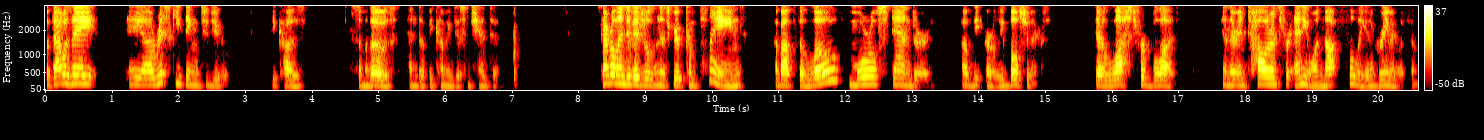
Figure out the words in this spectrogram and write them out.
But that was a, a, a risky thing to do because some of those ended up becoming disenchanted. Several individuals in this group complained about the low moral standard of the early Bolsheviks, their lust for blood, and their intolerance for anyone not fully in agreement with them.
